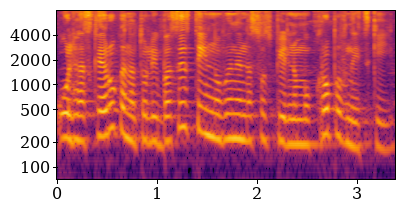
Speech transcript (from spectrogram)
Ольга Склярук, Анатолій Басистий. Новини на Суспільному. Кропивницький.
